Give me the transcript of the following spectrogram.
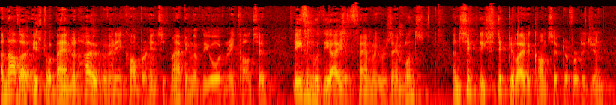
Another is to abandon hope of any comprehensive mapping of the ordinary concept, even with the aid of family resemblance, and simply stipulate a concept of religion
